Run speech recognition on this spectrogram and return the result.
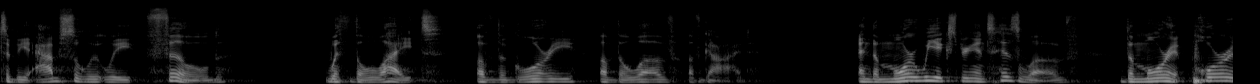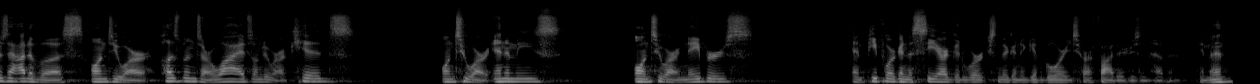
to be absolutely filled with the light of the glory of the love of God. And the more we experience His love, the more it pours out of us onto our husbands, our wives, onto our kids, onto our enemies, onto our neighbors, and people are going to see our good works and they're going to give glory to our Father who's in heaven. Amen?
